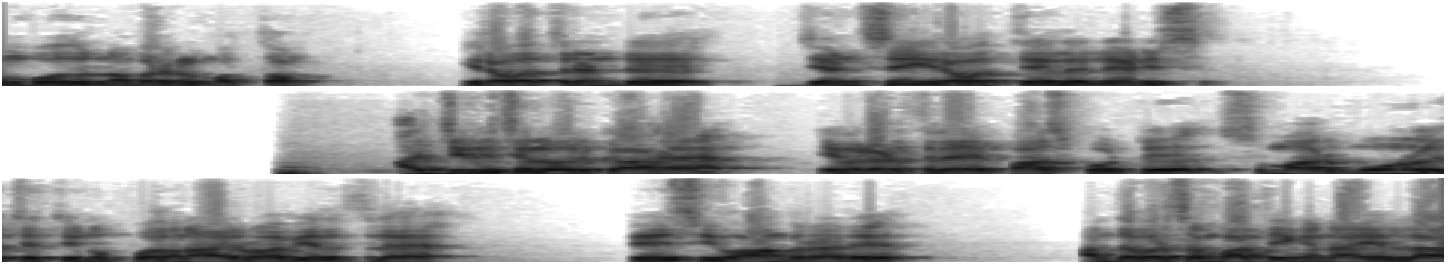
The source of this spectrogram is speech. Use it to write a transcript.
ஒம்பது நபர்கள் மொத்தம் இருபத்தி ரெண்டு ஜென்ஸு இருபத்தேழு லேடிஸ் ஹஜ்ஜுக்கு செல்வதற்காக இவரிடத்துல பாஸ்போர்ட்டு சுமார் மூணு லட்சத்தி முப்பதனாயிரம் ரூபா வீதத்தில் பேசி வாங்குறாரு. அந்த வருஷம் பார்த்தீங்கன்னா எல்லா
